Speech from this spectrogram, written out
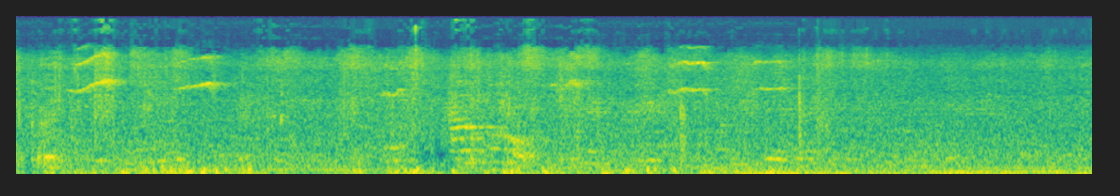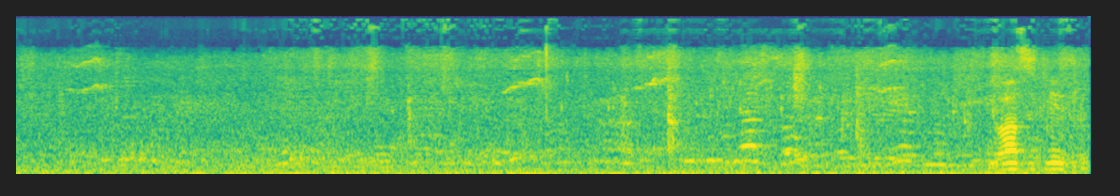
Чекай. — 20 літрів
